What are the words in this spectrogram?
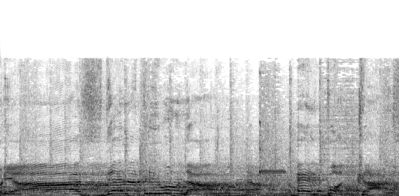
Historias de la Tribuna, el podcast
